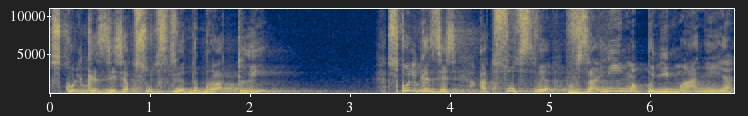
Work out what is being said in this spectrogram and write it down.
сколько здесь отсутствия доброты, сколько здесь отсутствия взаимопонимания.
